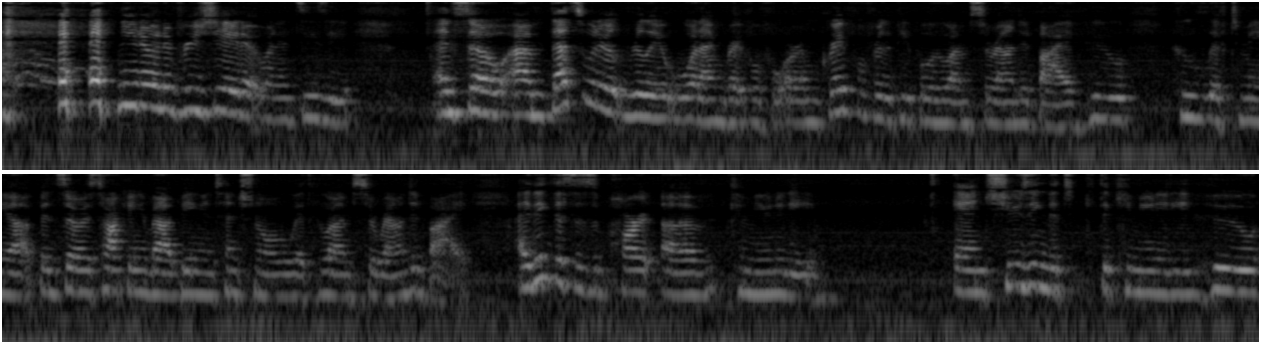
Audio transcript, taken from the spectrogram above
you don't appreciate it when it's easy. And so um, that's what it, really what I'm grateful for. I'm grateful for the people who I'm surrounded by who who lift me up. And so I was talking about being intentional with who I'm surrounded by. I think this is a part of community and choosing the, the community who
